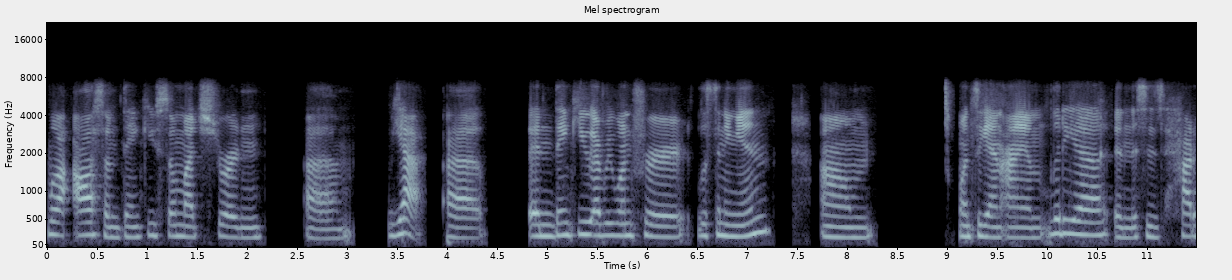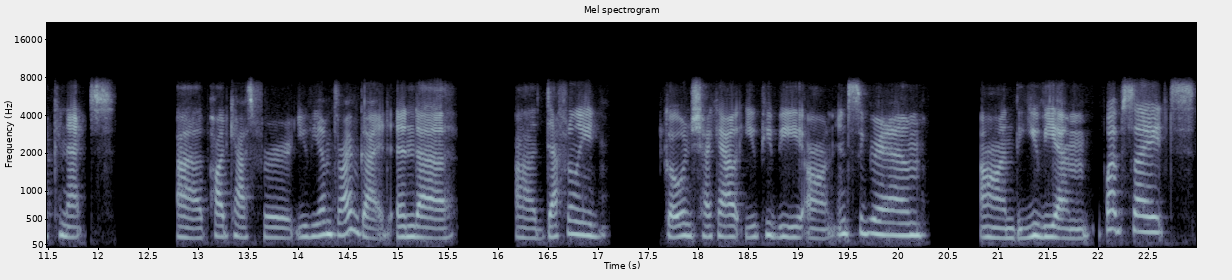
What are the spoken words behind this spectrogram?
Well, awesome. Thank you so much, Jordan. Um, yeah. Uh, and thank you everyone for listening in. Um, once again, I am Lydia, and this is How to Connect uh, podcast for UVM Thrive Guide. And uh, uh, definitely go and check out UPB on Instagram, on the UVM website.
